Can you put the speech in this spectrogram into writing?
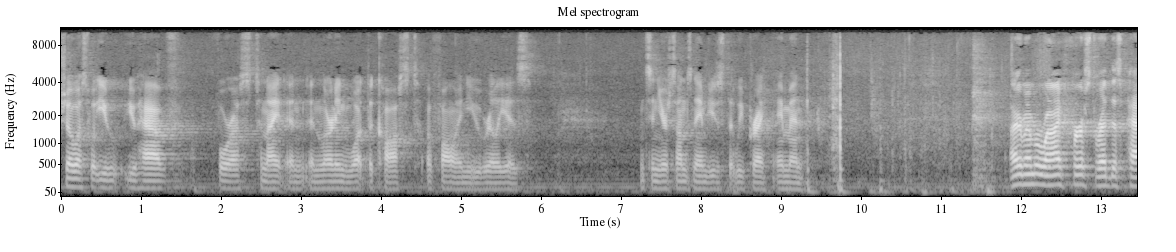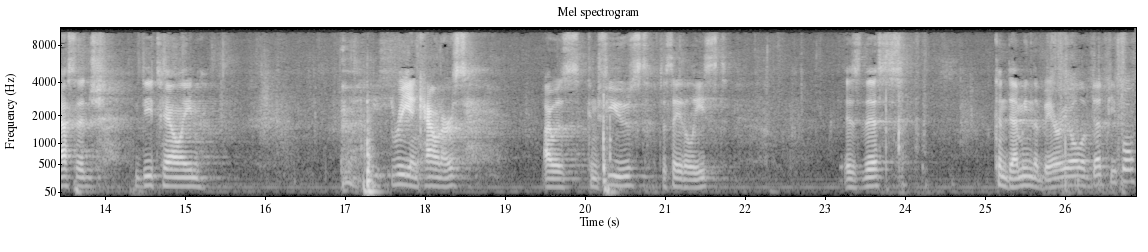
show us what you, you have for us tonight and, and learning what the cost of following you really is. It's in your Son's name, Jesus, that we pray. Amen. I remember when I first read this passage detailing these three encounters, I was confused, to say the least. Is this condemning the burial of dead people?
